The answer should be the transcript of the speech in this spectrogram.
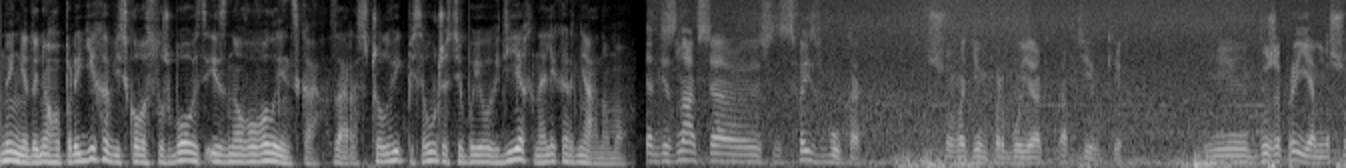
Нині до нього приїхав військовослужбовець із Нововолинська. Зараз чоловік після участі в бойових діях на лікарняному. Я дізнався з Фейсбука, що Вадим фарбує автівки. І дуже приємно, що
